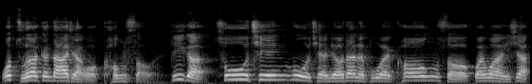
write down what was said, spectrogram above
我主要跟大家讲，我空手。第一个出清目前留单的部位，空手观望一下。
